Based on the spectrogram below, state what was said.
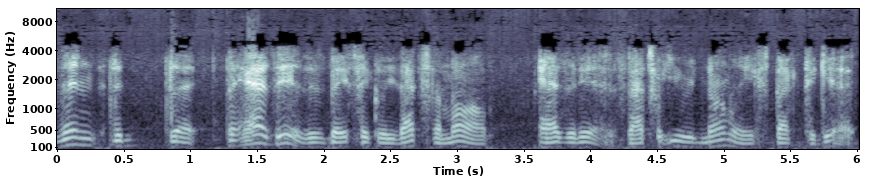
then the, the the as is is basically that's the malt as it is. That's what you would normally expect to get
